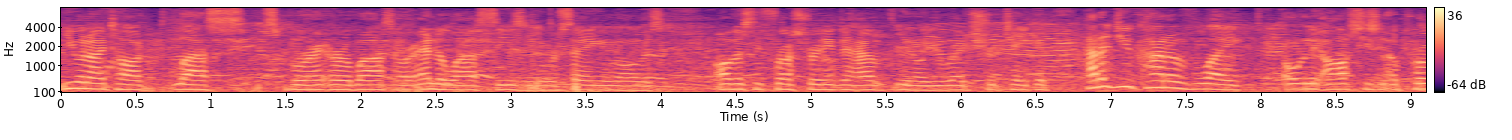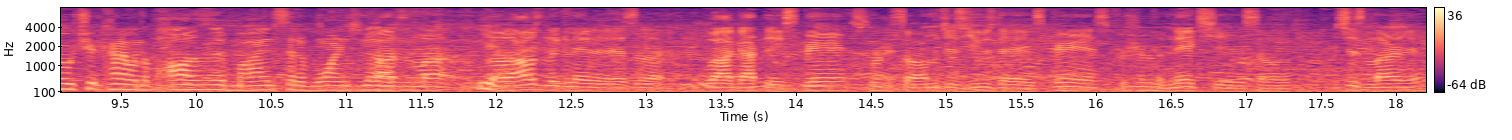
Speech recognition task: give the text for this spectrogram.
You and I talked last spring or last or end of last season. You were saying you know, it was obviously frustrating to have you know your red shirt taken. How did you kind of like oh, in the off season approach it kind of with a positive mindset of wanting to know? Positive mind. Yeah. Well, I was looking at it as a, well, I got the experience, Right. so I'm gonna just use that experience for, sure. for next year. So it's just learning,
